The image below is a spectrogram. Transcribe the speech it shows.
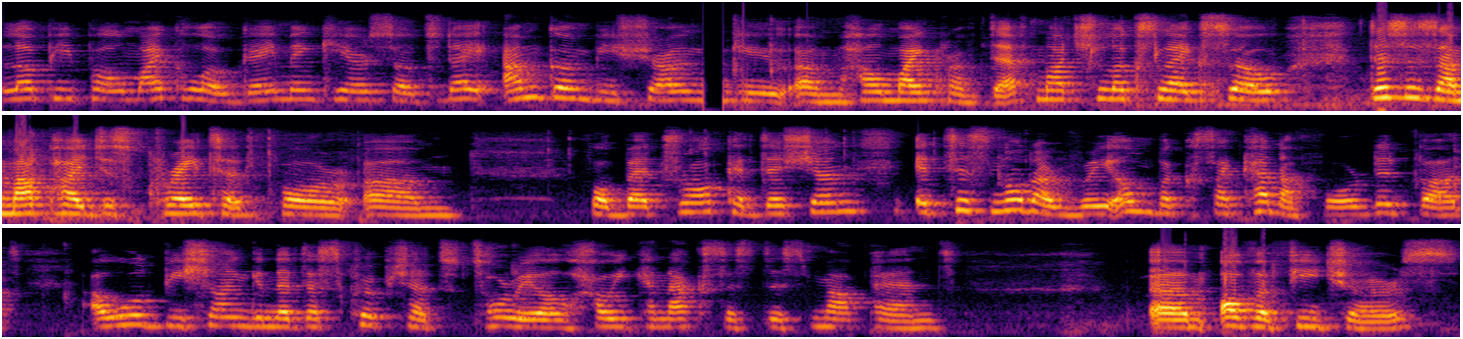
Hello people, Michael Gaming here. So today I'm going to be showing you um, how Minecraft Deathmatch looks like. So this is a map I just created for um, for Bedrock Edition. It is not a realm because I can't afford it, but I will be showing in the description tutorial how you can access this map and um, other features.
